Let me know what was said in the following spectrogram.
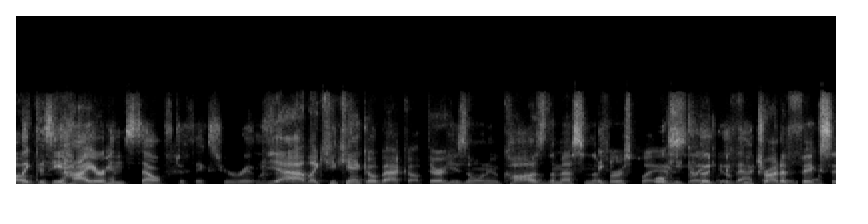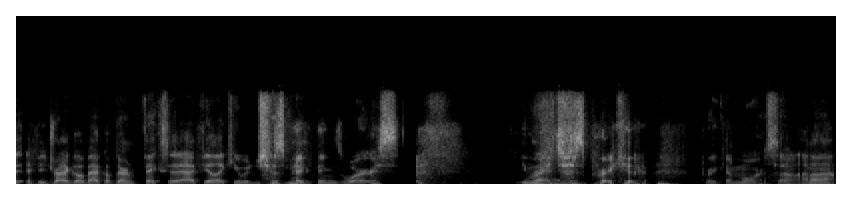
of like does he hire himself to fix your roof? yeah, like he can't go back up there. He's the one who caused the mess in the Like, first place. well, he Like, could go if back you up try to there, though. fix it, if you try to go back up there and fix it, I feel like he would just make things worse. you Right. would just break it, break it more. So I don't know.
